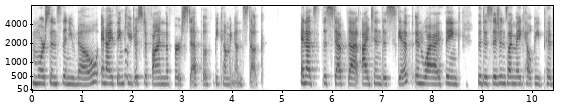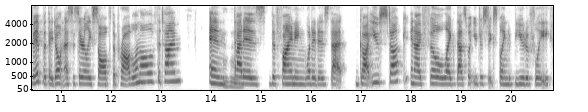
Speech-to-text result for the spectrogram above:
more sense than you know. And I think you just defined the first step of becoming unstuck. And that's the step that I tend to skip, and why I think the decisions I make help me pivot, but they don't necessarily solve the problem all of the time. And Mhm. that is defining what it is that got you stuck. And I feel like that's what you just explained beautifully.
